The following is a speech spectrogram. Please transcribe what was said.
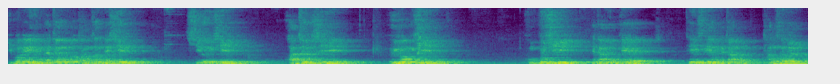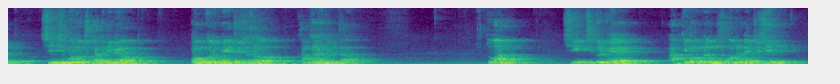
이번에 협회장으로 당선되신 시흥시, 과천시, 의왕시, 군부시 회장님께 테이스 협회장 당선을 진심으로 축하드리며 원걸음 해 주셔서 감사드립니다. 또한 취임식을 위해 아낌없는 후원을 해주신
